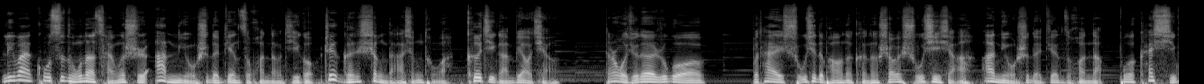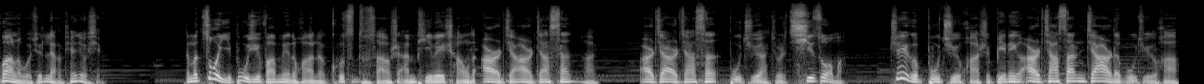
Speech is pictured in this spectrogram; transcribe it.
另外库斯图呢采用的是按钮式的电子换挡机构，这个跟胜达相同啊，科技感比较强。但是我觉得如果不太熟悉的朋友呢，可能稍微熟悉一下啊，按钮式的电子换挡。不过开习惯了，我觉得两天就行。那么座椅布局方面的话呢，库斯图采用是 MPV 常用的二加二加三啊，二加二加三布局啊，就是七座嘛。这个布局的话是比那个二加三加二的布局的话，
